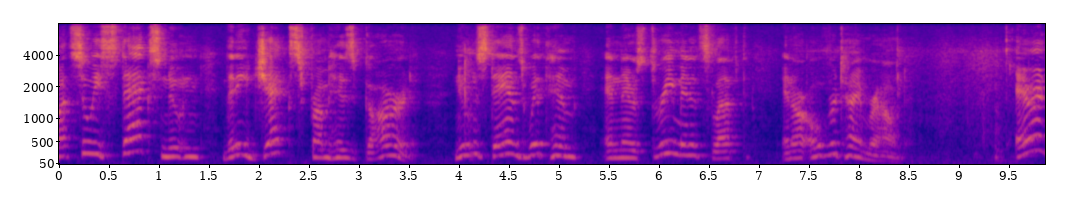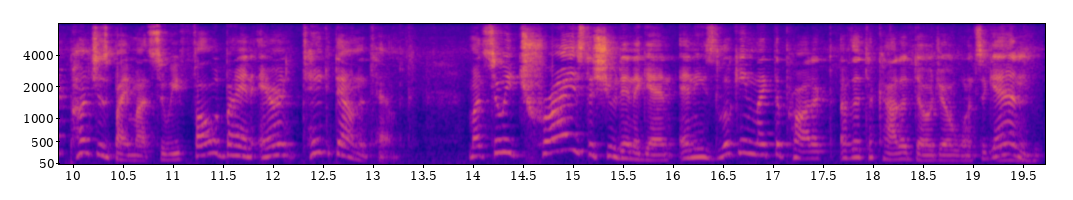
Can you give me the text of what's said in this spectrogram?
Matsui stacks Newton, then ejects from his guard. Newton stands with him, and there's three minutes left in our overtime round. Errant punches by Matsui, followed by an errant takedown attempt. Matsui tries to shoot in again, and he's looking like the product of the Takada Dojo once again.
